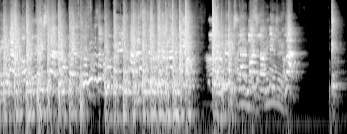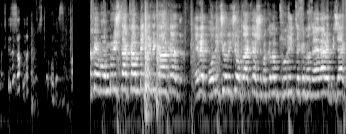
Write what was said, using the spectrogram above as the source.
Beyler 11-3'ten comeback. Sen 11-3'ten nasıl 11-3'ten baştan bekliyor lan. Bakayım 11-3'ten comeback yedi kanka. Evet 13-13 oldu arkadaşlar bakalım Tuğleit takımı neler yapacak.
